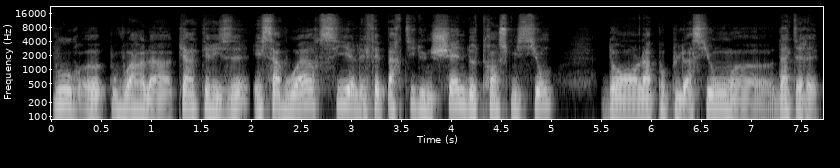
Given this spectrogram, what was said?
pour euh, pouvoir la caractériser et savoir si elle fait partie d'une chaîne de transmission dans la population euh, d'intérêt.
